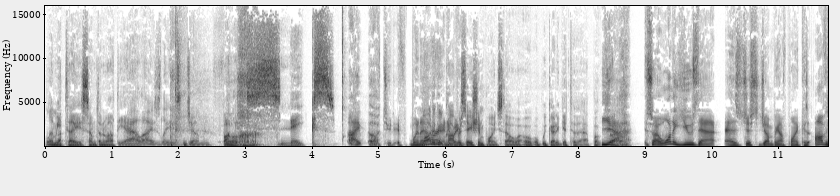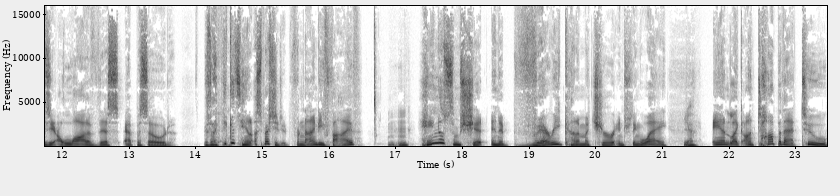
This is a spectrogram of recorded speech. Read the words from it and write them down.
Let me tell you something about the allies, ladies and gentlemen. Fucking snakes. I oh dude, if A lot of good anybody- conversation points, though. Uh, We got to get to that. But Yeah. So I want to use that as just a jumping off point because obviously a lot of this episode, because I think it's handled, especially dude, for 95, handles some shit in a very kind of mature, interesting way. yeah, And like on top of that, too,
